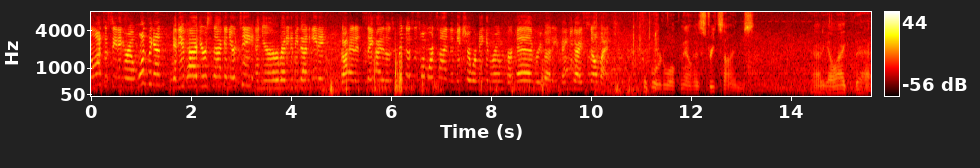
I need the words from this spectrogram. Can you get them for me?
lots of seating room. Once again, if you've had your snack and your tea and you're ready to be done eating, go ahead and say hi to those princesses one more time and make sure we're making room for everybody. Thank you guys so much. The boardwalk now has street signs. How do you like that?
